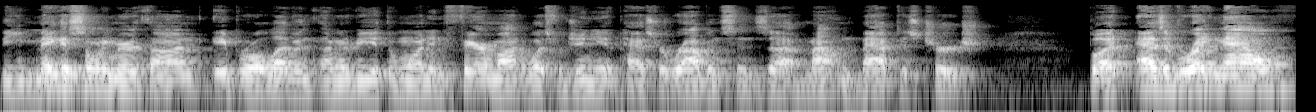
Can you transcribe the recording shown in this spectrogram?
the Mega Sony Marathon, April 11th. I'm going to be at the one in Fairmont, West Virginia at Pastor Robinson's uh, Mountain Baptist Church. But as of right now,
